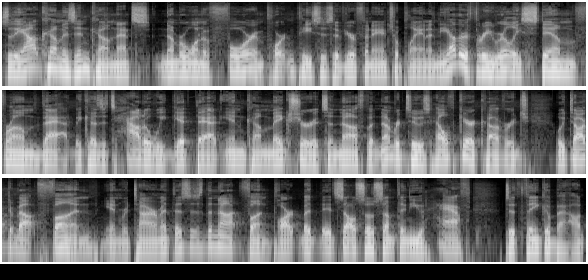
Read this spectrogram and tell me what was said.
So the outcome is income. That's number one of four important pieces of your financial plan. And the other three really stem from that because it's how do we get that income, make sure it's enough. But number two is healthcare coverage. We talked about fun in retirement. This is the not fun part, but it's also something you have to think about.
